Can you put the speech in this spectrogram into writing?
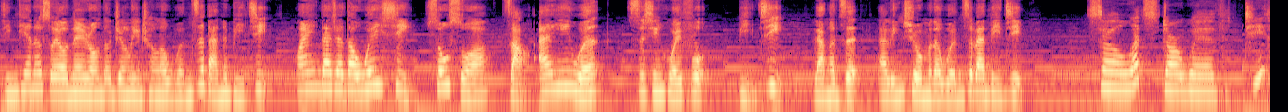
今天的所有内容都整理成了文字版的笔记，欢迎大家到微信搜索“早安英文”，私信回复“笔记”两个字来领取我们的文字版笔记。So let's start with teeth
